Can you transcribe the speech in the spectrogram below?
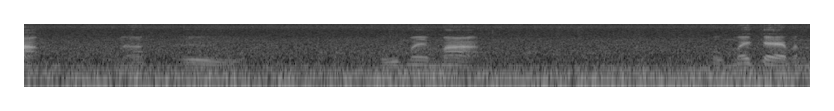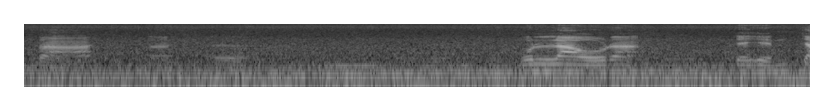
ากนะเออรู้ไม่มาก ผมไม่แก่พรรษานะเออคนเรานะ่ะจะเห็นใจ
